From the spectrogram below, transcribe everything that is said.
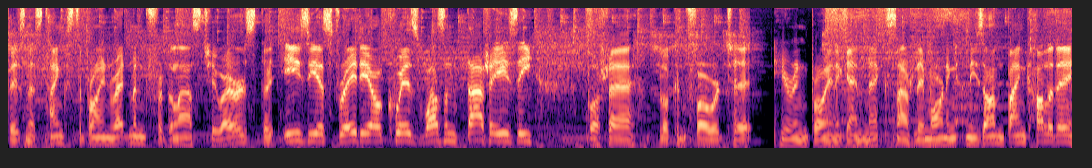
business. Thanks to Brian Redmond for the last two hours. The easiest radio quiz wasn't that easy, but uh, looking forward to hearing Brian again next Saturday morning. And he's on bank holiday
